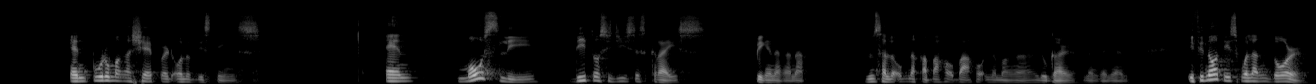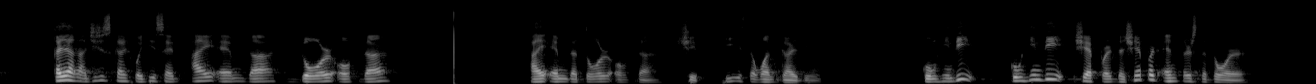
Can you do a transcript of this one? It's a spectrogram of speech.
and puro mga shepherd, all of these things. And mostly, dito si Jesus Christ, pinanganak. Doon sa loob na kabaho-baho ng mga lugar ng ganyan. If you notice, walang door. Kaya nga, Jesus Christ, when He said, I am the door of the, I am the door of the sheep. He is the one guarding. Kung hindi, kung hindi shepherd, the shepherd enters the door,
